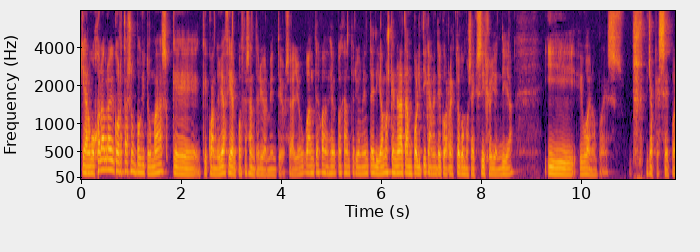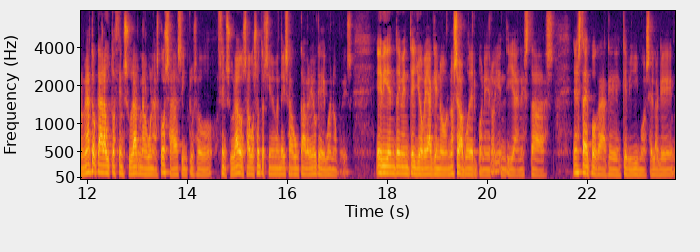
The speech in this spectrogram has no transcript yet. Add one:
que a lo mejor habrá que cortarse un poquito más que, cuando yo hacía el podcast anteriormente. O sea, yo antes cuando hacía el podcast anteriormente, digamos que no era tan políticamente correcto como se exige hoy en día. Y, bueno, pues yo qué sé, pues me va a tocar autocensurarme algunas cosas, incluso censurados a vosotros si me mandáis algún cabreo que, bueno, pues evidentemente yo vea que no, no se va a poder poner hoy en día en estas en esta época que, vivimos, en la que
